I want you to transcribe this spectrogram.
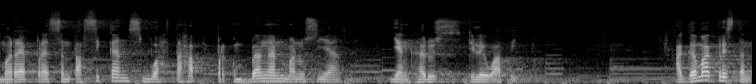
merepresentasikan sebuah tahap perkembangan manusia yang harus dilewati. Agama Kristen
